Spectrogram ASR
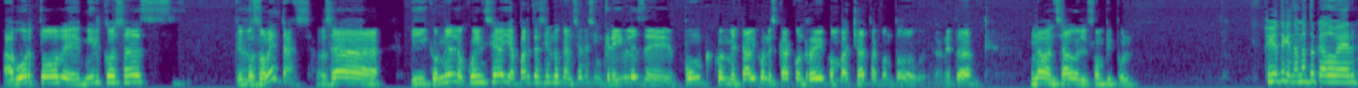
aborto, de mil cosas que en los noventas. O sea, y con una elocuencia y aparte haciendo canciones increíbles de punk con metal, con ska, con reggae, con bachata, con todo, güey. La neta, un avanzado el Fun People. Fíjate que no me ha tocado ver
